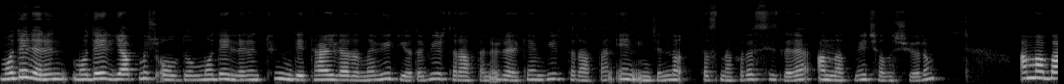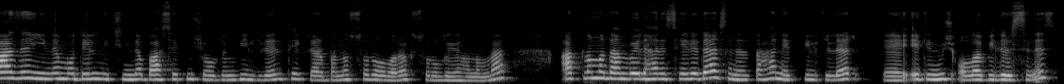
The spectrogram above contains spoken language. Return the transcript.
Modellerin model yapmış olduğum modellerin tüm detaylarını videoda bir taraftan örerken bir taraftan en ince noktasına kadar sizlere anlatmaya çalışıyorum. Ama bazen yine modelin içinde bahsetmiş olduğum bilgileri tekrar bana soru olarak soruluyor hanımlar. Atlamadan böyle hani seyrederseniz daha net bilgiler e, edinmiş olabilirsiniz.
